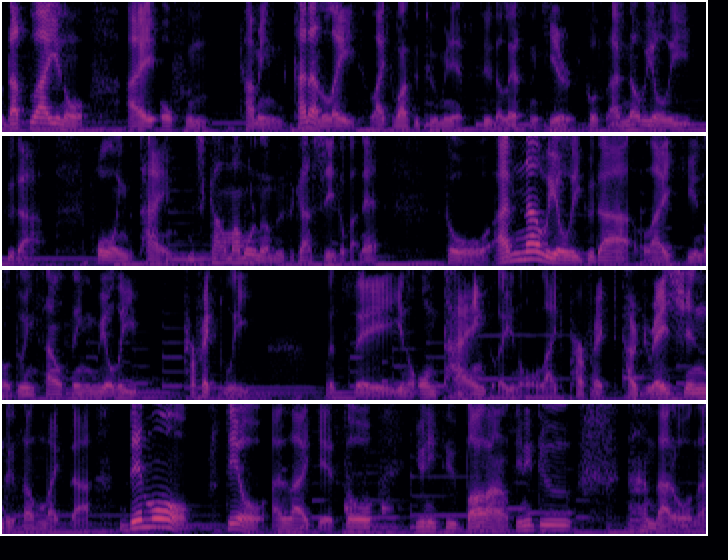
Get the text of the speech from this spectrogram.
that's why you know i often coming kind of late like one to two minutes to the lesson here because i'm not really good at following the time 時間を守るのが難しいとかね so i'm not really good at like you know doing something really perfectly let's say, you know, on time とか、you know, like perfect calculation とか something like that. でも、still, I like it. So, you need to balance, you need to, なんだろうな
